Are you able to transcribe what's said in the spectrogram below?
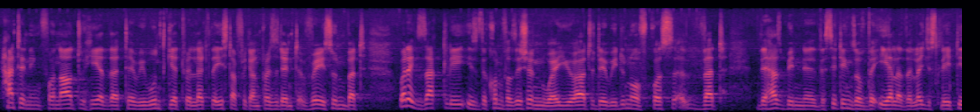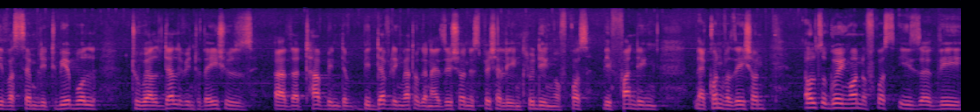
heartening for now to hear that uh, we won't get to elect the East African president very soon. But what exactly is the conversation where you are today? We do know, of course, uh, that there has been uh, the sittings of the EALA, the Legislative Assembly, to be able to well delve into the issues uh, that have been de bedeviling that organization, especially including, of course, the funding uh, conversation. Also going on, of course, is uh, the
